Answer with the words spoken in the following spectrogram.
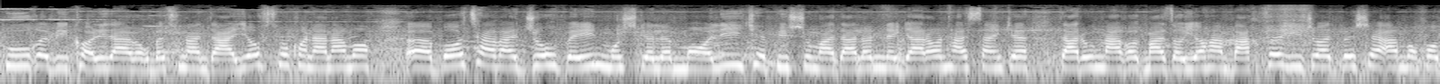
حقوق بیکاری در واقع بتونن دریافت بکنن. اما با توجه به این مشکل مالی که پیش اومد الان نگران هستن که در اون مزایا هم وقفه ایجاد بشه. اما خب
